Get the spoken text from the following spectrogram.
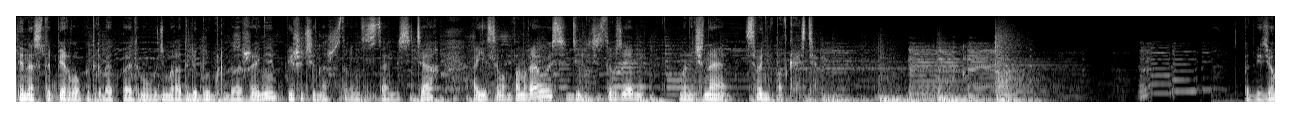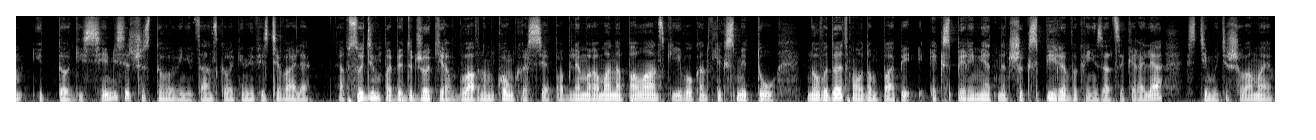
Для нас это первый опыт, ребят, поэтому будем рады любым предложениям. Пишите наши страницы в социальных сетях, а если вам понравилось, делитесь с друзьями. Мы начинаем сегодня в подкасте. Подведем итоги 76-го Венецианского кинофестиваля. Обсудим победу Джокера в главном конкурсе, проблему Романа Полански и его конфликт с Мету, новый дуэт в «Молодом папе» и эксперимент над Шекспиром в экранизации «Короля» с Тимоти Шаломе.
